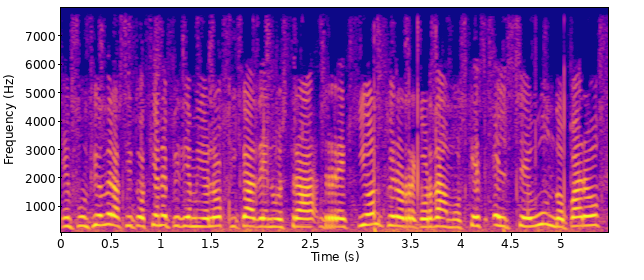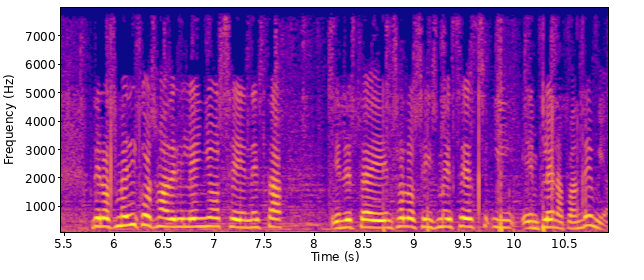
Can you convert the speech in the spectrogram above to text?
en función de la situación epidemiológica de nuestra región, pero recordamos que es el segundo paro de los médicos madrileños en, esta, en, este, solo seis meses y en plena pandemia.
